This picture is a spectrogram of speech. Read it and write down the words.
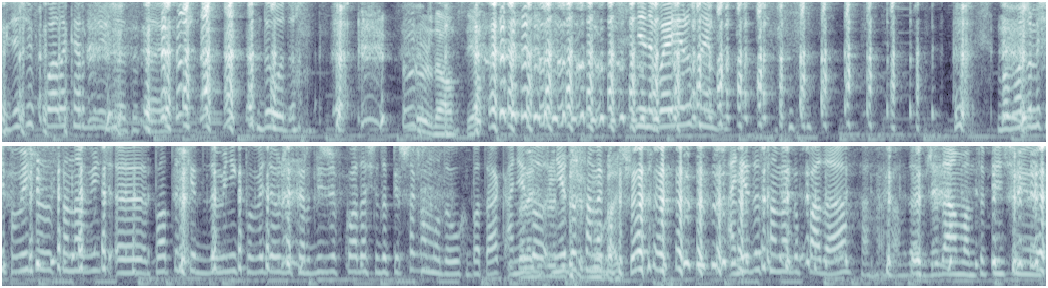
gdzie się wkłada kartridże tutaj? Dude. Są różne opcje. Nie no, bo ja nie rozumiem. Bo możemy się powinniśmy zastanowić e, po tym, kiedy Dominik powiedział, że kartridże wkłada się do pierwszego modułu chyba, tak? A nie Ale do, lepiej nie do samego a nie do samego pada. Ha, ha, ha, dobrze, dałam wam te 5 minut.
